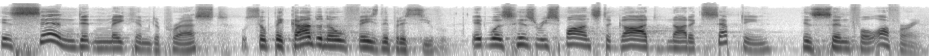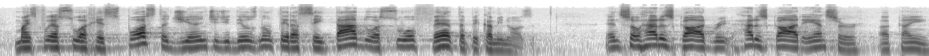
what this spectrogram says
His sin didn't make him depressed. O seu pecado não o fez depressivo, It was his response to God not accepting his sinful offering. mas foi a sua resposta diante de Deus não ter aceitado a sua oferta pecaminosa. And so, how does God, how does God answer uh, Cain?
